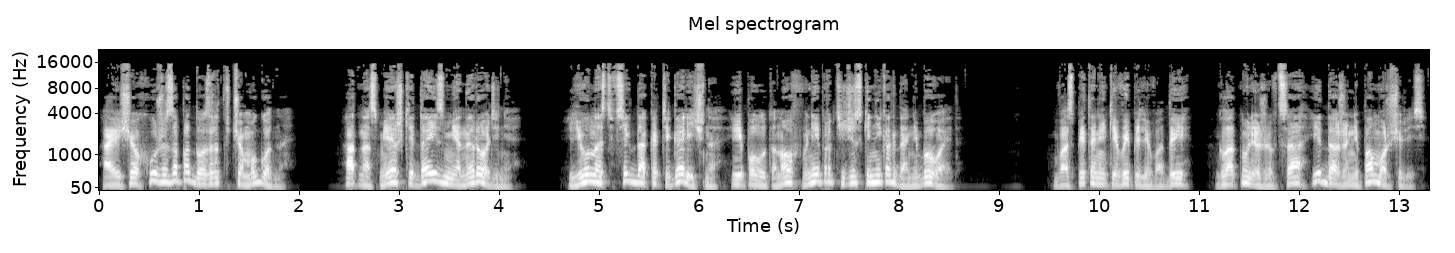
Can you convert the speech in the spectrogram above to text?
а еще хуже заподозрят в чем угодно. От насмешки до измены родине. Юность всегда категорична, и полутонов в ней практически никогда не бывает. Воспитанники выпили воды, глотнули живца и даже не поморщились.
